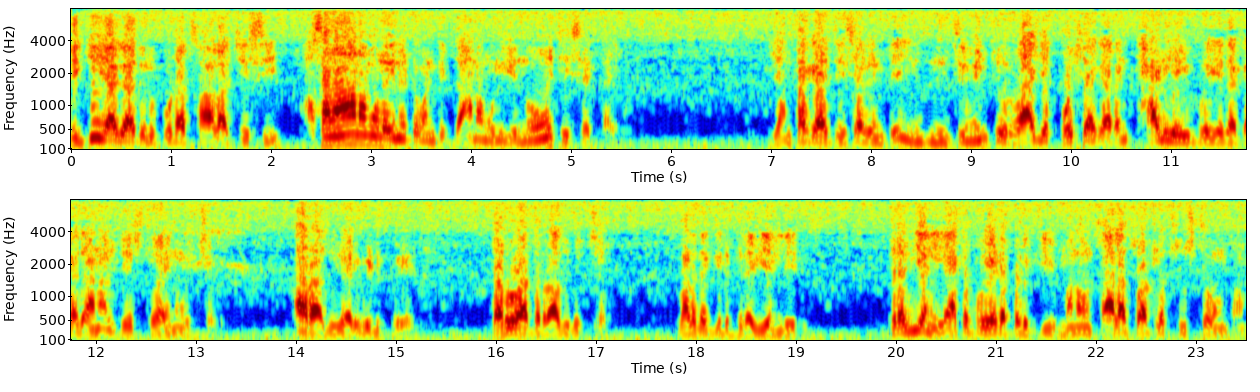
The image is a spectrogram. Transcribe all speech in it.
యజ్ఞయాగాదులు కూడా చాలా చేసి అసమానములైనటువంటి దానములు ఎన్నో చేశాడు ఆయన. ఎంతగా చేశాడంటే ఇంచుమించు రాజ కోశాగారం ఖాళీ అయిపోయేదాకా దానాలు చేస్తూ ఆయన వచ్చాడు. ఆ రాజుగారు వెళ్ళిపోయాడు తరువాత రాజులు వచ్చారు. వాళ్ళ దగ్గర ద్రవ్యం లేదు. ద్రవ్యం లేకపోయేటప్పటికీ మనం చాలా చోట్ల చూస్తూ ఉంటాం.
